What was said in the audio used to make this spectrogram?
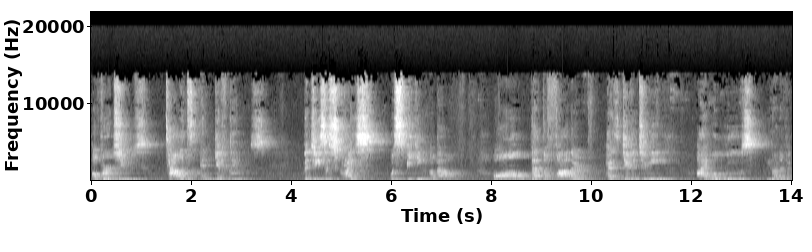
of virtues, talents, and giftings that Jesus Christ was speaking about. All that the Father has given to me, I will lose none of it.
